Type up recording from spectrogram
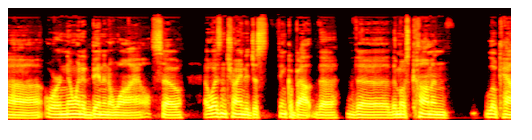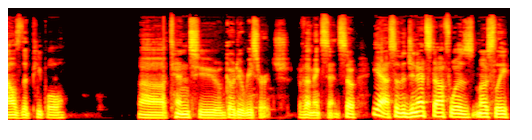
uh, or no one had been in a while. So I wasn't trying to just think about the the the most common locales that people uh, tend to go do research, if that makes sense. So yeah, so the Gennett stuff was mostly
